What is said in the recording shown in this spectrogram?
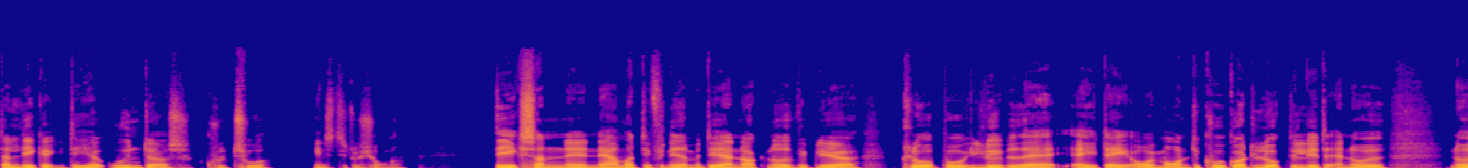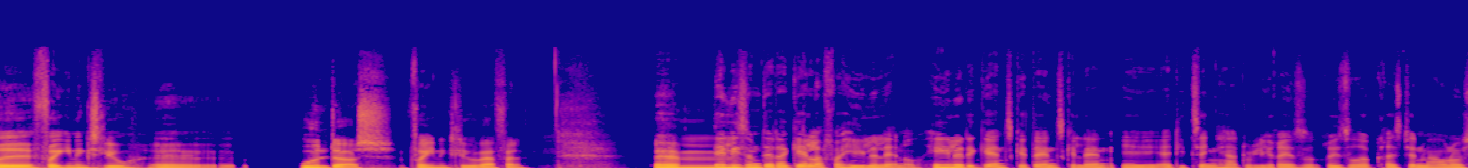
der ligger i det her udendørs kulturinstitutioner. Det er ikke sådan øh, nærmere defineret, men det er nok noget, vi bliver kloge på i løbet af, af i dag og i morgen. Det kunne godt lugte lidt af noget, noget foreningsliv øh, udendørs foreningsliv i hvert fald. Øhm, det er ligesom det, der gælder for hele landet. Hele det ganske danske land øh, af de ting her, du lige ridsede op, Christian Magnus.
